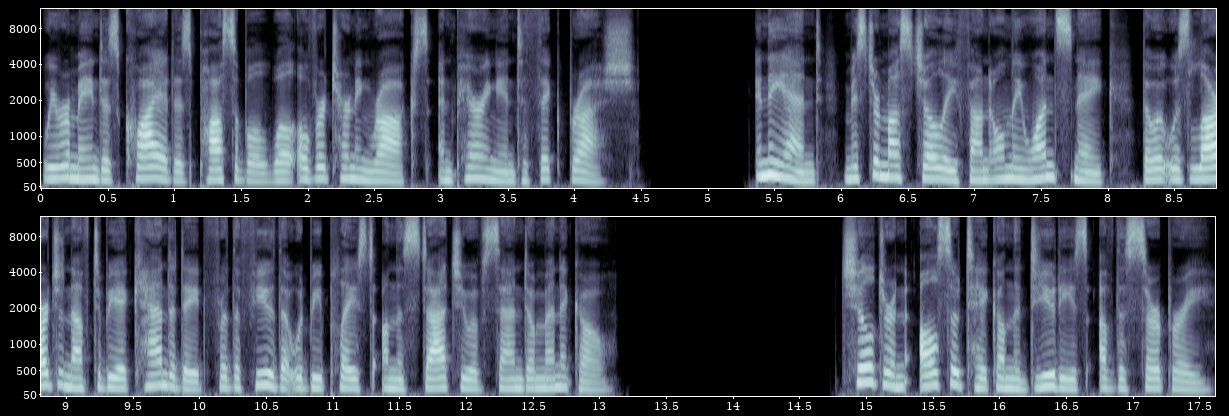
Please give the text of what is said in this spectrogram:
we remained as quiet as possible while overturning rocks and peering into thick brush. In the end, Mr. Mascioli found only one snake, though it was large enough to be a candidate for the few that would be placed on the statue of San Domenico. Children also take on the duties of the serpari.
